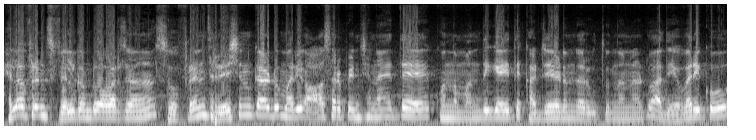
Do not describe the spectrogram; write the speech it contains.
Hello friends welcome to our channel so friends ration card మరియు Aasara pension అయితే కొంతమందికి అయితే కట్ చేయడం జరుగుతుంది అన్నట్టు అది ఎవరికో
